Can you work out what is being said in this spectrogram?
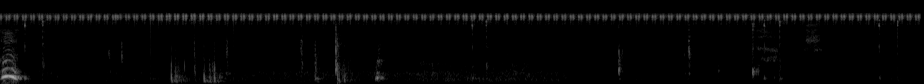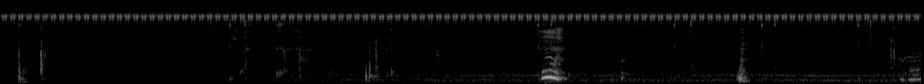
Хм. Хм. Ага.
